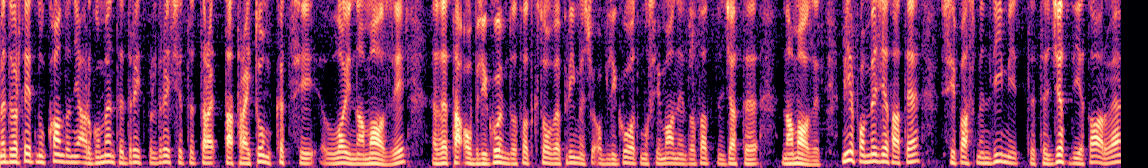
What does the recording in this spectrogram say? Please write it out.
me të vërtetë nuk ka ndonjë argument të drejtpërdrejtë që ta trajtojmë këtë si lloj namazi, dhe ta obligojmë do thotë këto veprime që obligohet muslimani do thotë gjatë namazit. Mirpo megjithatë, sipas mendimit të të gjithë dijetarëve,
